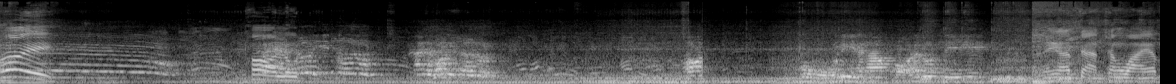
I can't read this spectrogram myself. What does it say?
เฮ้ยข้อหลุดอินเตอร์หลุดน่าจะเพราะอินเตอร์หลุดเพราะโอ้โห นี่นะครับบอกแล้วรุ่นนี้ นี่ครับ จากช่างวายครับ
